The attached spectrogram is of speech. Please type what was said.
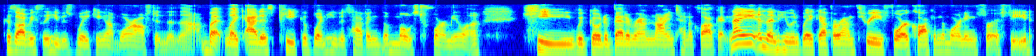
because obviously he was waking up more often than that. But like at his peak of when he was having the most formula, he would go to bed around 9, 10 o'clock at night and then he would wake up around 3, 4 o'clock in the morning for a feed.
